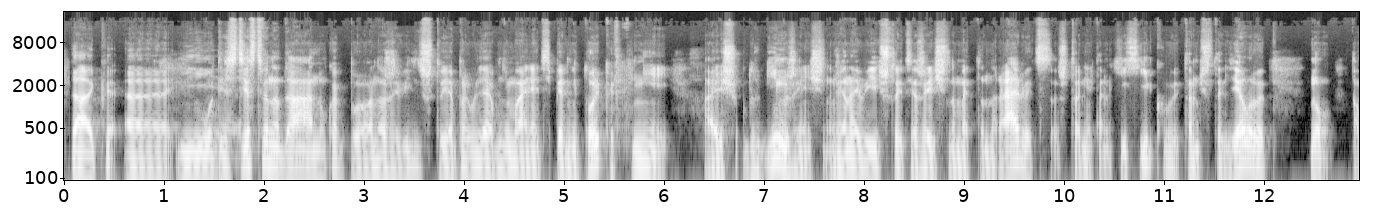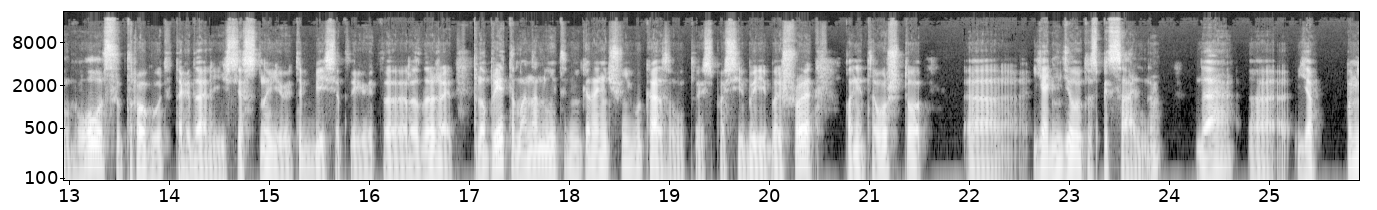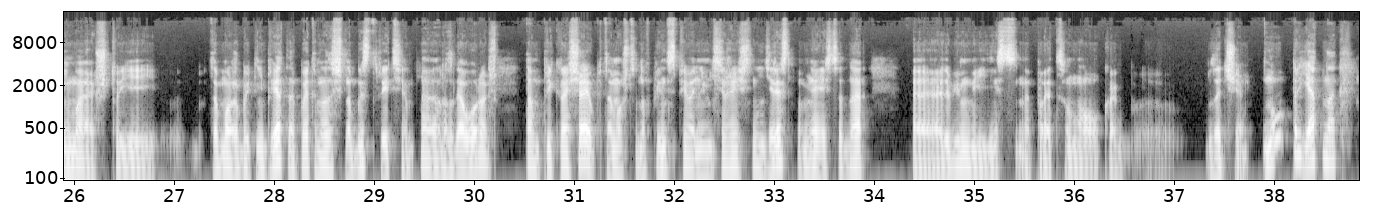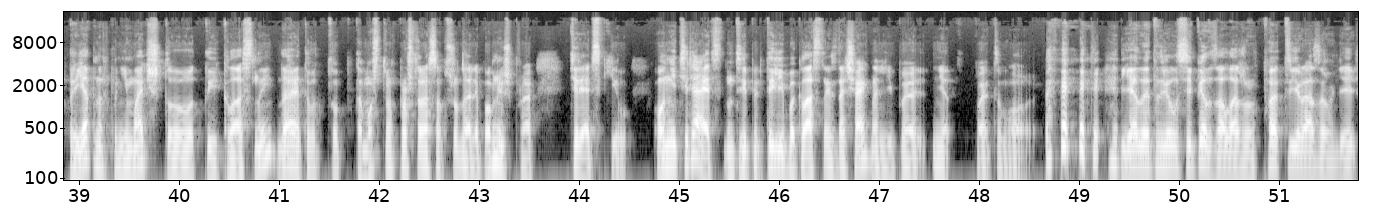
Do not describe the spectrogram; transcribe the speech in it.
Так, э, и... Вот, естественно, да, ну как бы она же видит, что я проявляю внимание теперь не только к ней, а еще к другим женщинам. И она видит, что эти женщинам это нравится, что они там хихикают, там что-то делают, ну, там волосы трогают и так далее. Естественно, ее это бесит, ее это раздражает. Но при этом она мне это никогда ничего не выказывает. То есть спасибо ей большое в плане того, что э, я не делаю это специально, да, э, я понимаю, что ей это может быть неприятно, поэтому достаточно быстро эти э, разговоры там прекращаю, потому что, ну, в принципе, они мне эти женщины интересны. У меня есть одна э, любимая единственная, поэтому как бы зачем? Ну, приятно, приятно понимать, что ты классный, да, это вот, вот потому что мы в прошлый раз обсуждали, помнишь, про терять скилл? Он не теряется, ну, типа, ты либо классный изначально, либо нет, поэтому я на этот велосипед залажу по три раза в день.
